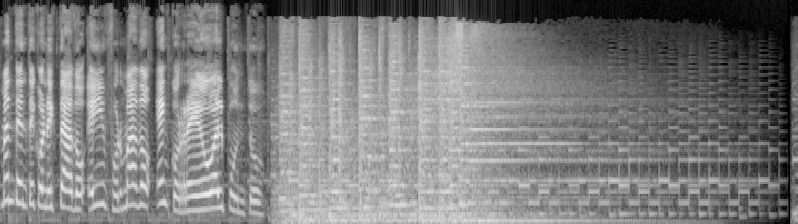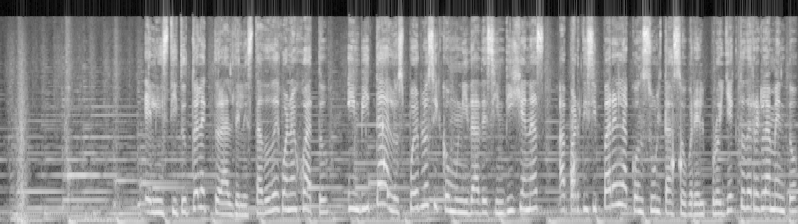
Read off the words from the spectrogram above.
Mantente conectado e informado en Correo al Punto. El Instituto Electoral del Estado de Guanajuato invita a los pueblos y comunidades indígenas a participar en la consulta sobre el proyecto de reglamento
